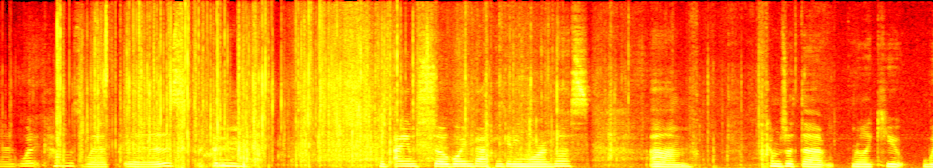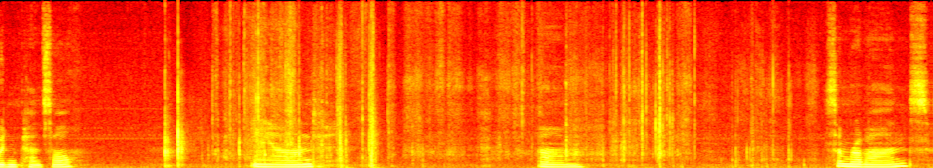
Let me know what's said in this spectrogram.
and what it comes with is, because I am so going back and getting more of this, um, comes with a really cute wooden pencil, and um, some rub-ons,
